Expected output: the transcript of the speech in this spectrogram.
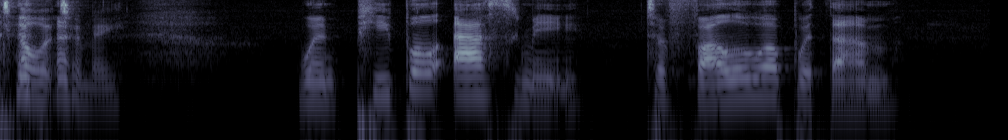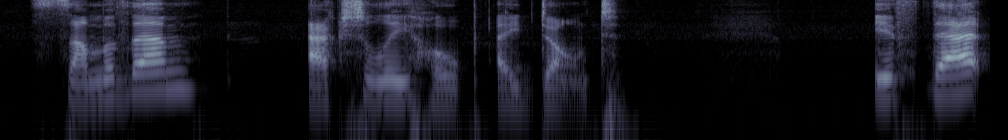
Tell it to me. when people ask me to follow up with them, some of them actually hope I don't. If that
